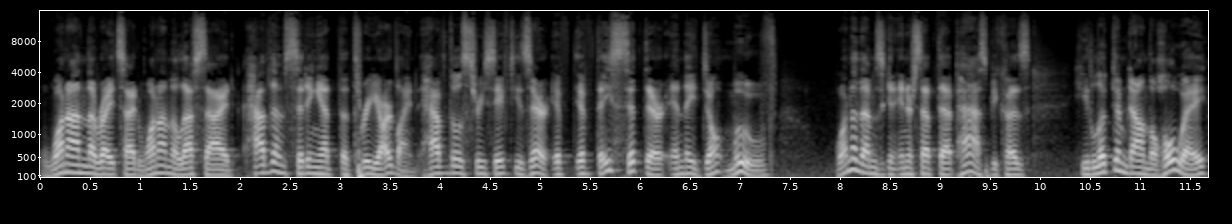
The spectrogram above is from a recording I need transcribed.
one on the right side one on the left side have them sitting at the 3 yard line have those three safeties there. If if they sit there and they don't move one of them is going to intercept that pass because he looked him down the whole way,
